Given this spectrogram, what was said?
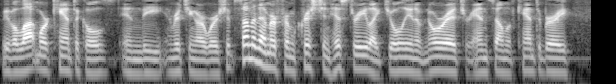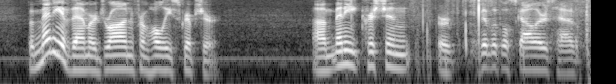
We have a lot more canticles in the enriching our worship. Some of them are from Christian history, like Julian of Norwich or Anselm of Canterbury, but many of them are drawn from Holy Scripture. Um, many Christian or biblical scholars have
